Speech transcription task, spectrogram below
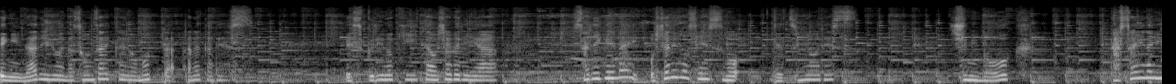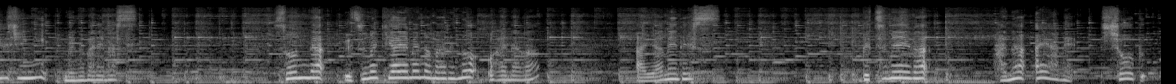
絵になるような存在感を持ったあなたです。エスプリの効いたおしゃべりやさりげないおしゃれのセンスも絶妙です。趣味も多く多彩な友人に恵まれます。そんな渦巻きあやめの丸のお花はあやめです。別名は花あやめ勝負。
